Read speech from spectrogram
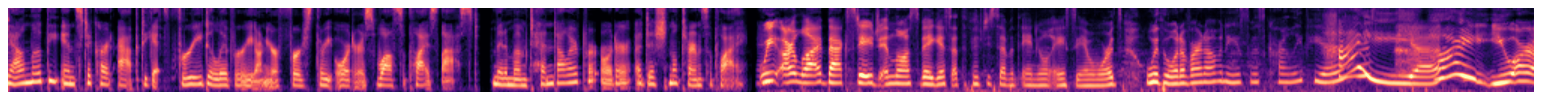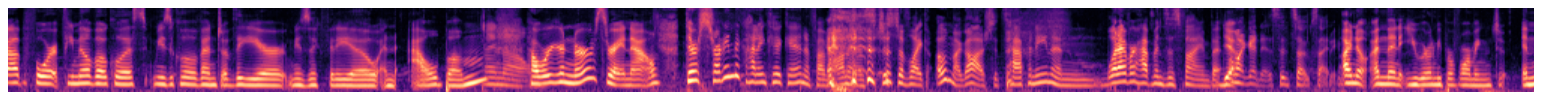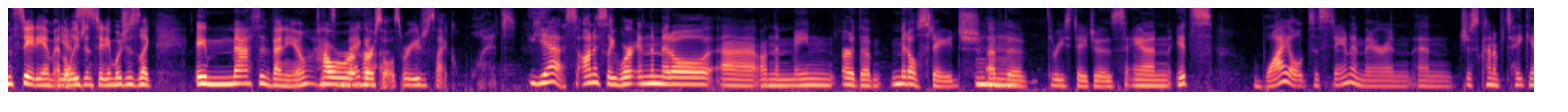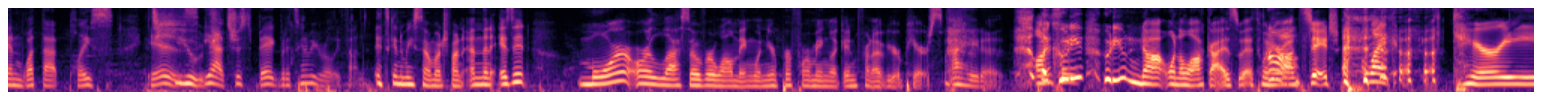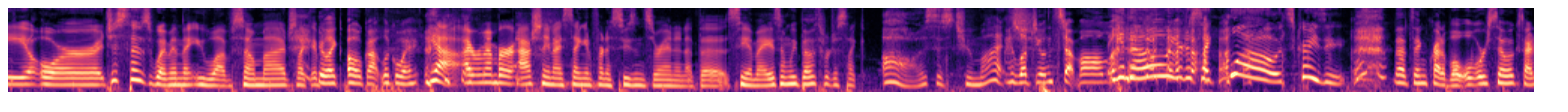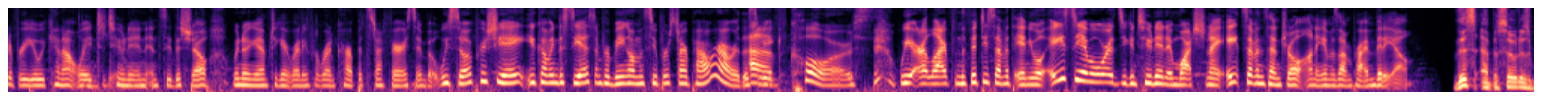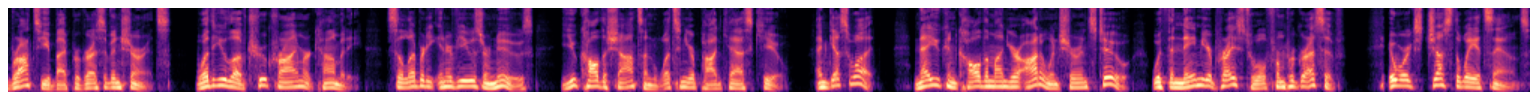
Download the Instacart app to get free delivery on your first three orders while supplies last. Minimum $10 per order, additional term supply. We are live backstage in Las Vegas at the 57th Annual ACM Awards with one of our nominees, Miss Carly Pearce. Hi. Hi. You are up for Female Vocalist, Musical Event of the Year, Music Video, and Album. I know. How are your nerves right now? They're starting to kind of kick in, if I'm honest. Just of like, oh my gosh, it's happening, and whatever happens is fine. But Yeah. oh my goodness, it's so exciting. I know. And then you were going to be performing to- in the stadium at Yes. Allegiant Stadium, which is like a massive venue. How It's were mega. rehearsals? Were you just like, what? yes, honestly, we're in the middle, uh, on the main or the middle stage of the three stages, and it's wild to stand in there and and just kind of take in what that place is. huge. Yeah, it's just big, but it's gonna be really fun. It's going to be so much fun. And then is it more or less overwhelming when you're performing like in front of your peers? I hate it. like who do you who do you not want to lock eyes with when you're Oh. on stage? like Carrie or just those women that you love so much? Like if you're like, oh god, look away. yeah, I remember Ashley and I sang in front of Susan Sarandon at the CMAs, and we both were just like, "Oh, this is too much." I loved you in Stepmom. You know, you're just like, "Whoa, it's crazy." That's incredible. Well, we're so excited for you. We cannot wait to tune in and see the show. We know you have to get ready for red carpet stuff very soon, but we so appreciate you coming to see us and for being on the Superstar Power Hour this week. Of course. We are live from the 57th Annual ACM Awards. You can tune in and watch tonight, 8, 7 Central on Amazon Prime Video. This episode is brought to you by Progressive Insurance. Whether you love true crime or comedy, celebrity interviews or news, you call the shots on what's in your podcast queue. And guess what? Now you can call them on your auto insurance too with the Name Your Price tool from Progressive. It works just the way it sounds.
